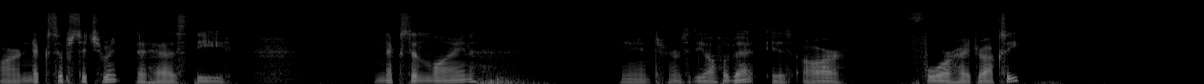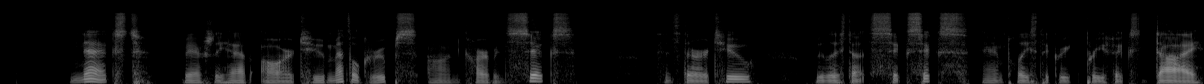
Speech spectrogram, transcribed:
Our next substituent that has the next in line in terms of the alphabet is our 4-hydroxy. Next, we actually have our two methyl groups on carbon 6. Since there are two, we list out 6, 6 and place the Greek prefix di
